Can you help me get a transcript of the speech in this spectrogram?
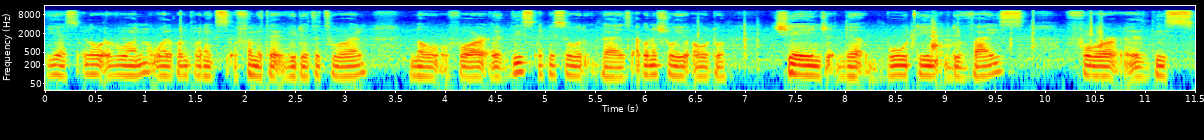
yes hello everyone. Welcome to our next Femitech video tutorial. Now for uh, this episode guys i'm going to show you how to change the booting device for uh, this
